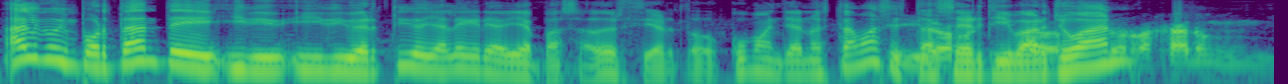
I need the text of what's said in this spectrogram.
algo importante y, divertido y alegre había pasado, es cierto. Kuman ya no está más, está Sergi Barjoan. Lo rajaron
